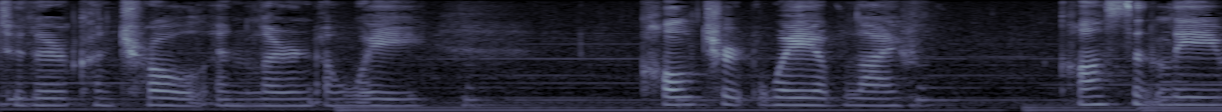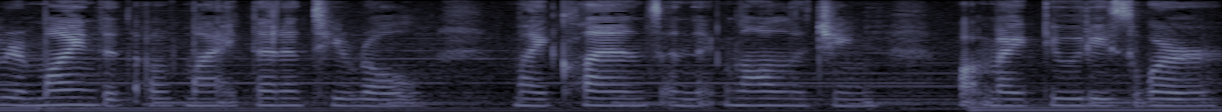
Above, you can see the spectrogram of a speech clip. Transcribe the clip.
to their control and learned a way, cultured way of life, constantly reminded of my identity role, my clans, and acknowledging what my duties were,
